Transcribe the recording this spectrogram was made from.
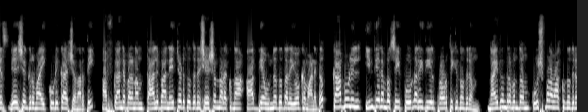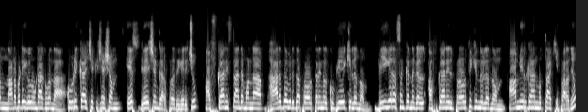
എസ് ജയശങ്കറുമായി കൂടിക്കാഴ്ച നടത്തി. അഫ്ഗാന്റെ ഭരണം താലിബാൻ ഏറ്റെടുത്തതിനു ശേഷം നടക്കുന്ന ആദ്യ ഉന്നതതല യോഗമാണിത്. കാബൂളിൽ ഇന്ത്യൻ എംബസി പൂർണ രീതിയിൽ പ്രവർത്തിക്കുന്നതിനും നയതന്ത്ര ബന്ധം ഊഷ്മളമാക്കുന്നതിനും നടപടികൾ ഉണ്ടാകുമെന്ന് കൂടിക്കാഴ്ചയ്ക്ക് ശേഷം എസ് ജയശങ്കർ പ്രതികരിച്ചു. അഫ്ഗാനിസ്ഥാന്റെ മണ്ണ് ഭാരതവിരുദ്ധ പ്രവർത്തനങ്ങൾക്ക് ഉപയോഗിക്കില്ലെന്നും ഭീകര സംഘടനകൾ അഫ്ഗാനിൽ പ്രവർത്തിക്കുന്നില്ലെന്നും ആമിർ ഖാൻ മുത്താക്കി പറഞ്ഞു.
